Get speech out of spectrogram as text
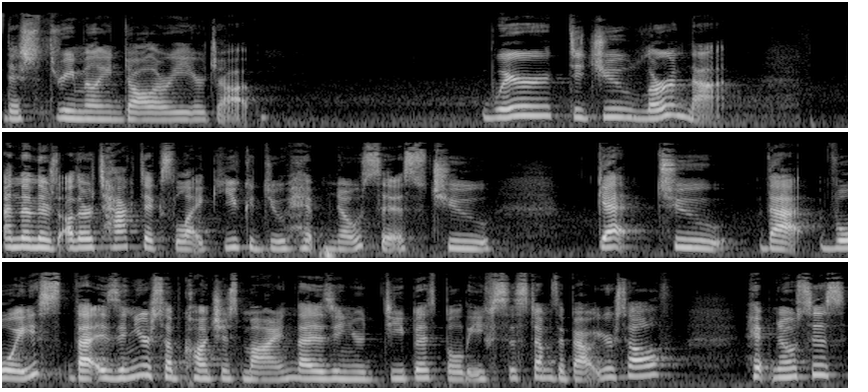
this $3 million a year job? where did you learn that? And then there's other tactics like you could do hypnosis to get to that voice that is in your subconscious mind, that is in your deepest belief systems about yourself. Hypnosis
